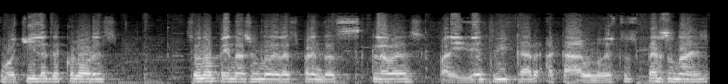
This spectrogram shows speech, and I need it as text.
y mochilas de colores son apenas una de las prendas claves para identificar a cada uno de estos personajes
